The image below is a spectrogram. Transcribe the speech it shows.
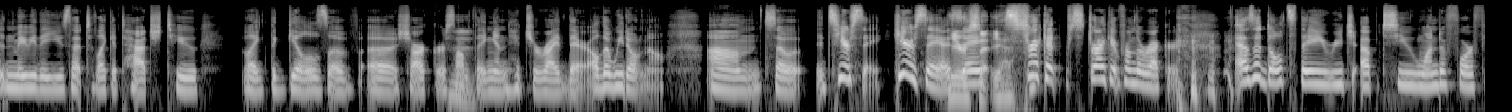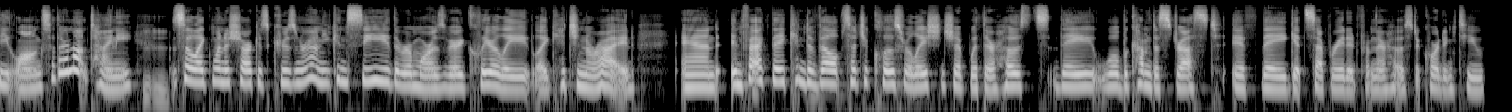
and maybe they use that to like attach to like the gills of a shark Hmm. or something and hitch a ride there although we don't know. Um, so it's hearsay. Hearsay i Hearsay, say yes. strike it strike it from the record. As adults they reach up to one to four feet long so they're not tiny. So like when a shark is cruising around you can see the remoras very clearly like hitching a ride and in fact, they can develop such a close relationship with their hosts, they will become distressed if they get separated from their host, according to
